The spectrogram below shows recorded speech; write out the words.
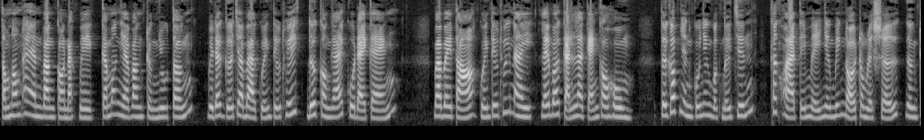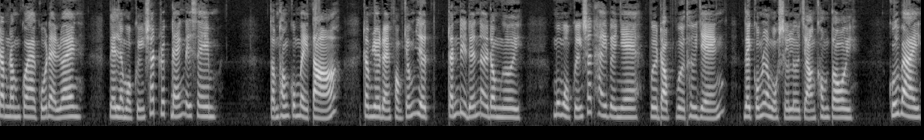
Tổng thống Thái Anh Văn còn đặc biệt cảm ơn nhà văn Trần Nhu Tấn vì đã gửi cho bà quyển tiểu thuyết Đứa con gái của đại cảng. Bà bày tỏ quyển tiểu thuyết này lấy bối cảnh là cảng Cầu Hùng, từ góc nhìn của nhân vật nữ chính, khắc họa tỉ mỉ những biến đổi trong lịch sử gần trăm năm qua của Đài Loan. Đây là một quyển sách rất đáng để xem. Tổng thống cũng bày tỏ, trong giai đoạn phòng chống dịch, tránh đi đến nơi đông người, mua một quyển sách hay về nhà, vừa đọc vừa thư giãn, đây cũng là một sự lựa chọn không tồi. Cuối bài,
